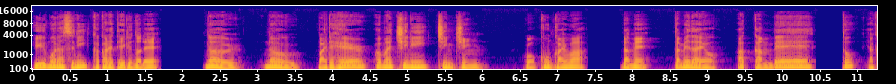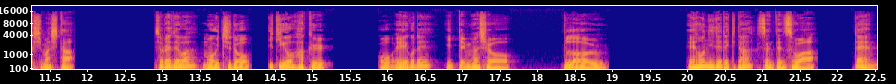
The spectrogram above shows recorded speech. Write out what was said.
ユーモラスに書かれているので、No, no, by the hair of my chinny chin chin を今回はダメ、ダメだよ、あっかんべーと訳しました。それではもう一度息を吐くを英語で言ってみましょう。blow 絵本に出てきたセンテンスは Then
